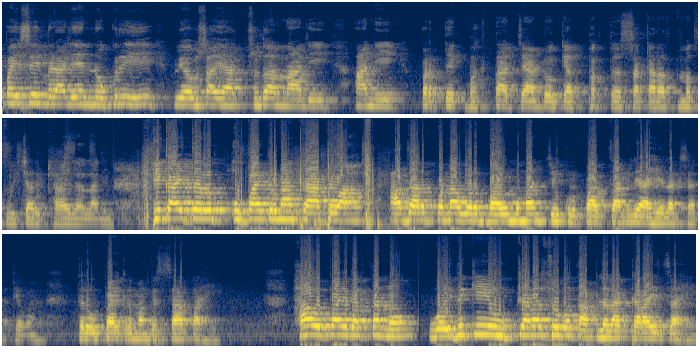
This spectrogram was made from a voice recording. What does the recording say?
पैसे मिळाले नोकरी व्यवसायात सुधारणा आली आणि प्रत्येक भक्ताच्या डोक्यात फक्त सकारात्मक विचार खेळायला लागले. ठीक आहे तर उपाय क्रमांक आठवा. आजारपणावर बाळूमामांची कृपा चांगली आहे लक्षात ठेवा. तर उपाय क्रमांक सात आहे. हा उपाय भक्तांनो वैद्यकीय उपचारासोबत आपल्याला करायचा आहे.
